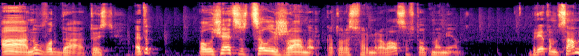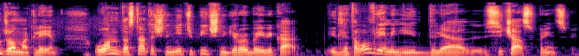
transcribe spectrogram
А, ну вот да. То есть это получается целый жанр, который сформировался в тот момент. При этом сам Джон Маклейн, он достаточно нетипичный герой боевика. И для того времени, и для сейчас, в принципе.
